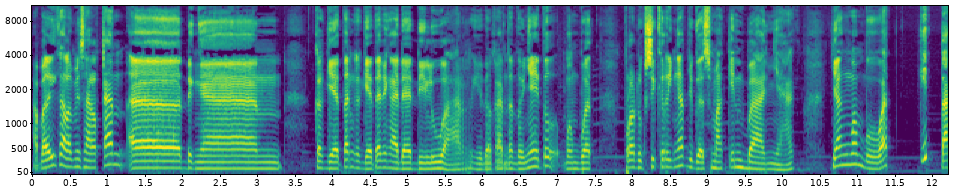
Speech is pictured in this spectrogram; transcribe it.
Apalagi kalau misalkan uh, dengan kegiatan-kegiatan yang ada di luar gitu kan. Tentunya itu membuat produksi keringat juga semakin banyak yang membuat kita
